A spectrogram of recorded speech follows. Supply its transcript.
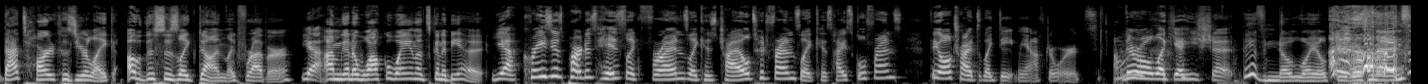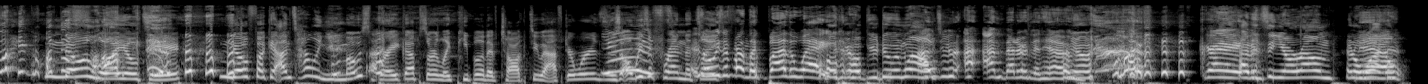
that's hard because you're like, oh, this is like done, like forever. Yeah. I'm gonna walk away and that's gonna be it. Yeah, craziest part is his like friends, like his childhood friends, like his high school friends. They all tried to like date me afterwards. They're all like, "Yeah, he's shit." They have no loyalty, those men. no loyalty. No fucking. I'm telling you, most breakups are like people that I've talked to afterwards. There's always a friend that's There's like, always a friend. Like, by the way, hope, hope you're doing well. I'm, doing, I, I'm better than him. You know, Great. I haven't seen you around in a Yeah. while.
